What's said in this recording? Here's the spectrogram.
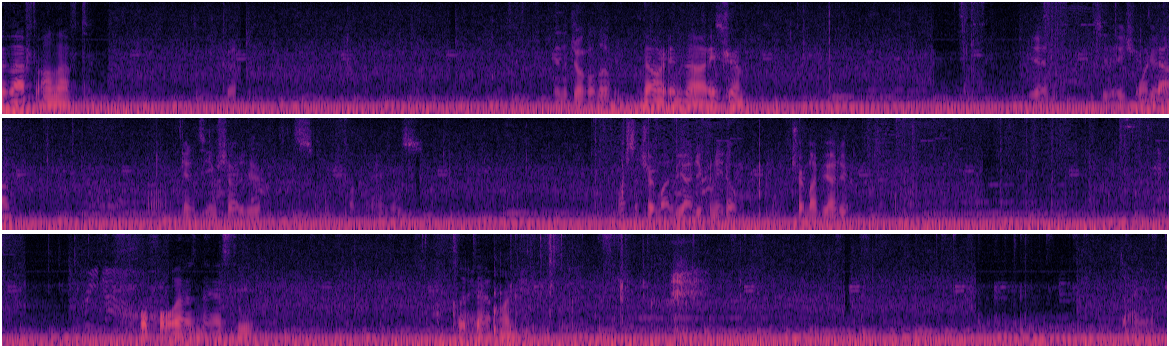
The left, all left. Okay. In the jungle though? No, in the atrium. Yeah. See the atrium. One guy. down. Oh, I'm getting team shot here. So many fucking angles. Watch the trip mine behind you, Canito. Trip mine behind you. Oh, that was nasty. I'll clip that one. tayo.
